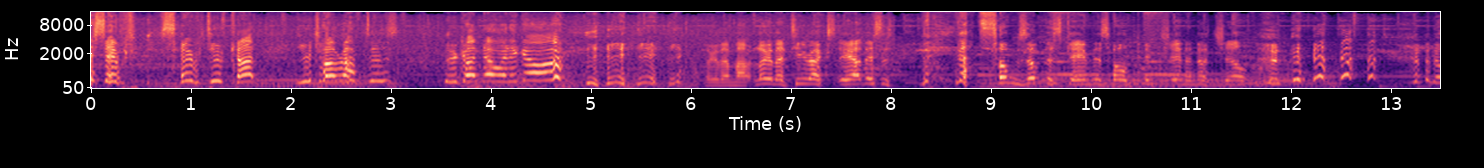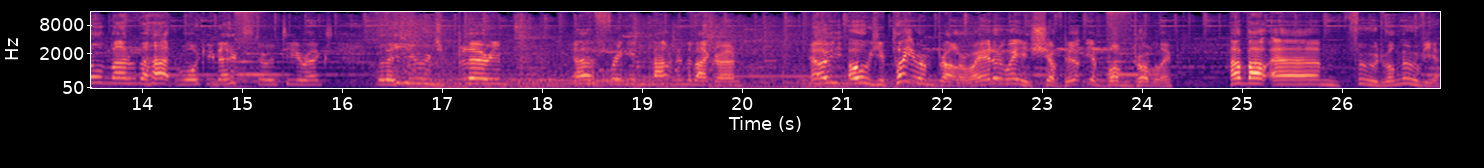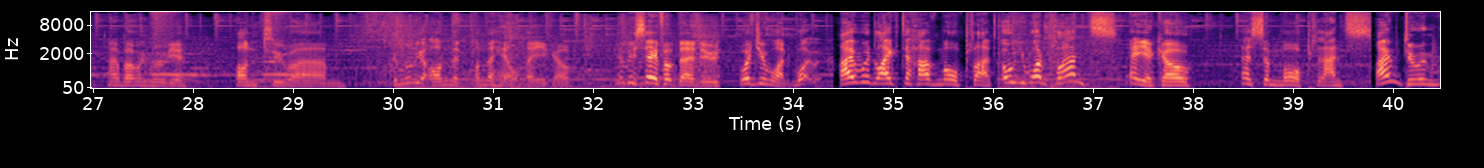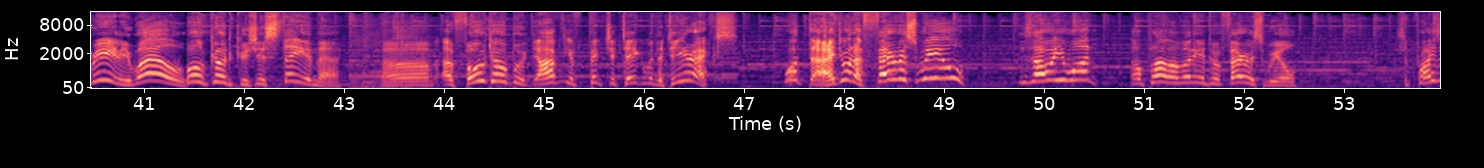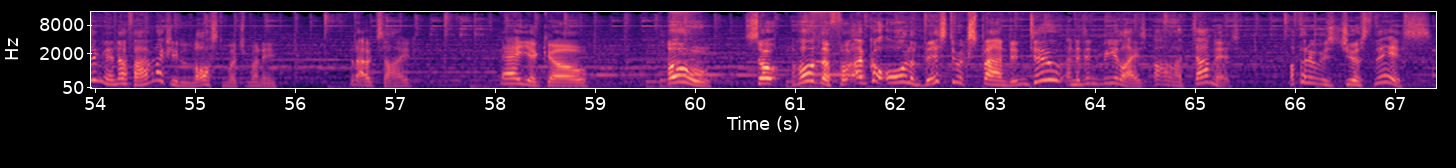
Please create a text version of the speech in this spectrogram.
Saber, Saber-tooth cat? Utahraptors? You got nowhere to go. Look at that mount. Look at that T-Rex. Yeah, this is that sums up this game. This whole picture in a nutshell. An old man with a hat walking next to a T-Rex with a huge blurry uh, frigging mountain in the background. Oh, oh, you put your umbrella away. I don't know where you shoved it up your bum, probably. How about um, food? We'll move you. How about we move you onto um, we move you on the on the hill. There you go. You'll be safe up there, dude. What do you want? What? I would like to have more plants. Oh, you want plants? There you go. There's some more plants. I'm doing really well. Well, good, because you're staying there. Um, a photo booth. Have your picture taken with a T-Rex. What the? Do you want a Ferris wheel? Is that what you want? I'll plow my money into a Ferris wheel. Surprisingly enough, I haven't actually lost much money. But outside. There you go. Oh, so, hold the fuck. I've got all of this to expand into, and I didn't realize. Oh, damn it. I thought it was just this.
